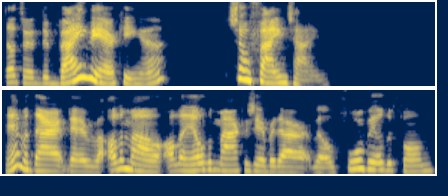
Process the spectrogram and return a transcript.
dat er de bijwerkingen zo fijn zijn. Want daar, daar hebben we allemaal, alle heldenmakers hebben daar wel voorbeelden van.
